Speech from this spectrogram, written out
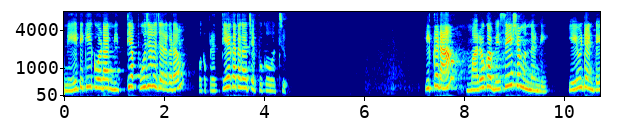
నేటికి కూడా నిత్య పూజలు జరగడం ఒక ప్రత్యేకతగా చెప్పుకోవచ్చు. ఇక్కడ మరొక విశేషం ఉందండి. ఏమిటంటే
